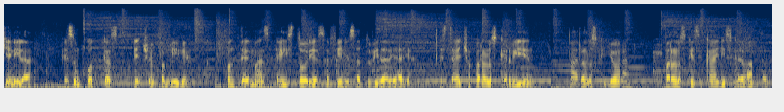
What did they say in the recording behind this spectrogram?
¿Quién irá? Es un podcast hecho en familia, con temas e historias afines a tu vida diaria. Está hecho para los que ríen, para los que lloran, para los que se caen y se levantan,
